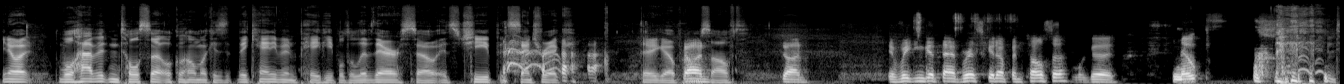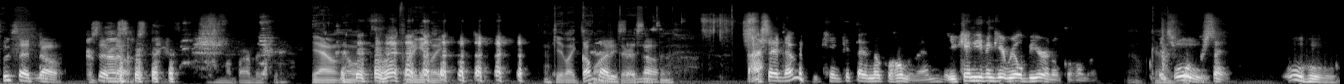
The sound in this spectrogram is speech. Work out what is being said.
You know what? We'll have it in Tulsa, Oklahoma, because they can't even pay people to live there, so it's cheap, it's centric. there you go, problem Done. solved. Done. If we can get that brisket up in Tulsa, we're good. nope. Who said no? There's Said no no. such thing as a barbecue. Yeah, I don't know. What, probably get like get like Somebody up there or said no. I said no. You can't get that in Oklahoma, man. You can't even get real beer in Oklahoma. Oh god, It's four percent. Ooh.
